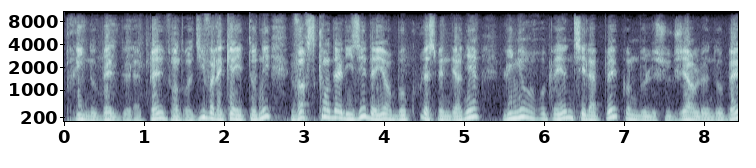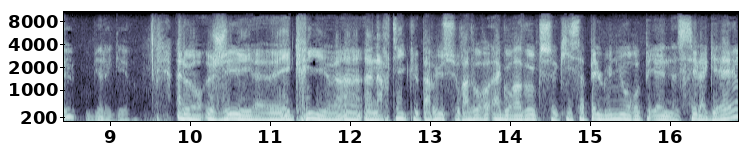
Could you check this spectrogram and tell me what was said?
prix Nobel de la paix vendredi. Voilà qui a étonné, voire scandalisé d'ailleurs beaucoup la semaine dernière. L'Union européenne, c'est la paix, comme le suggère le Nobel, ou bien la guerre alors, j'ai euh, écrit euh, un, article paru sur Agoravox qui s'appelle L'Union européenne, c'est la guerre.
